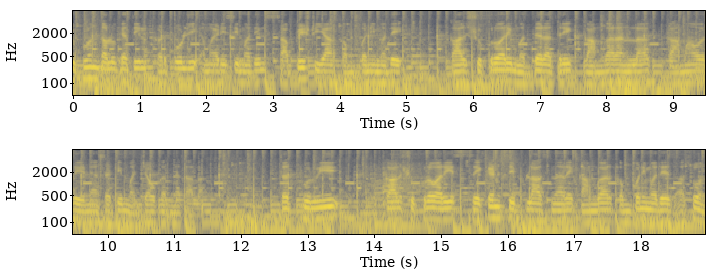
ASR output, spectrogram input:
चिपळूण तालुक्यातील खडपोली एम आय डी सीमधील सापिष्ट या कंपनीमध्ये काल शुक्रवारी मध्यरात्री कामगारांना कामावर येण्यासाठी मज्जाव करण्यात आला. तत्पूर्वी काल शुक्रवारी सेकंड शिफ्टला असणारे कामगार कंपनीमध्येच असून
